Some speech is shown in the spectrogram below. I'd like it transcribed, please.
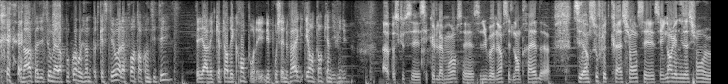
Non, pas du tout. Mais alors pourquoi rejoindre Podcastéo à la fois en tant qu'entité, c'est-à-dire avec capteur d'écran pour les, les prochaines vagues, et en tant qu'individu Ah, parce que c'est que de l'amour, c'est du bonheur, c'est de l'entraide, euh, c'est un souffle de création, c'est une organisation euh,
